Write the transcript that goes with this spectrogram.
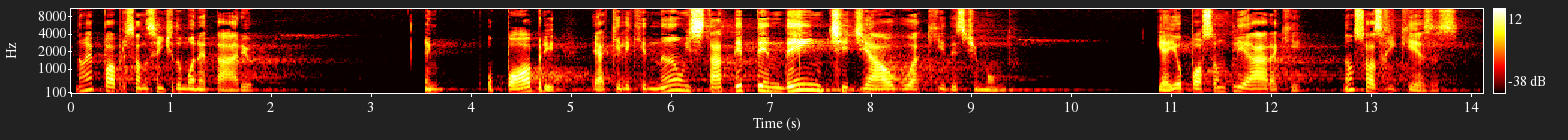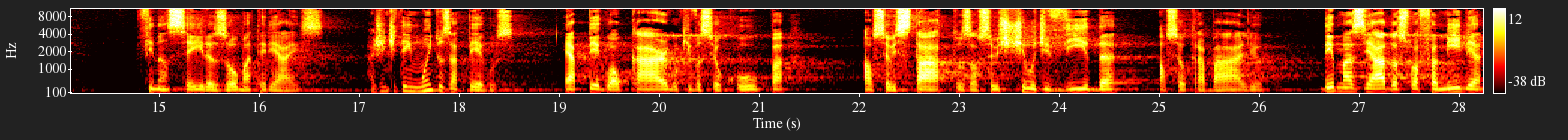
Não é pobre só no sentido monetário. O pobre é aquele que não está dependente de algo aqui deste mundo. E aí eu posso ampliar aqui, não só as riquezas financeiras ou materiais, a gente tem muitos apegos. É apego ao cargo que você ocupa, ao seu status, ao seu estilo de vida, ao seu trabalho. demasiado a sua família,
